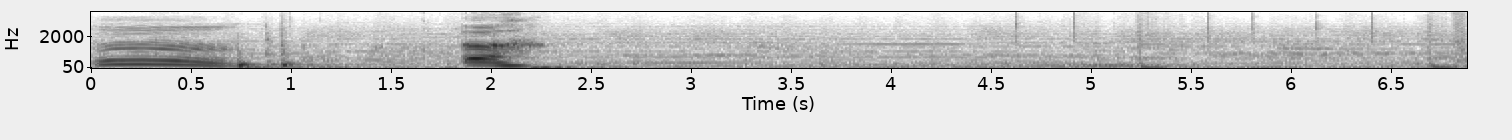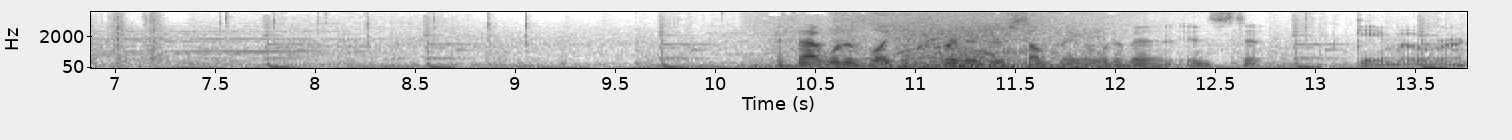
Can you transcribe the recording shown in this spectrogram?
Mmm. Ugh. If that would have like critted or something, it would have been an instant game over.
